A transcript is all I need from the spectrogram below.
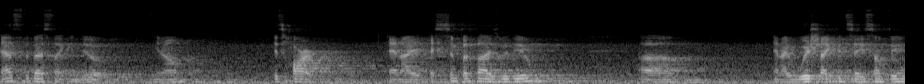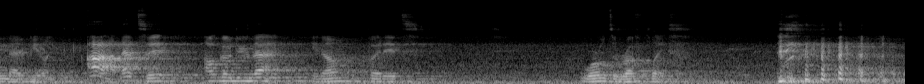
that's the best I can do, you know? It's hard, and I, I sympathize with you. Um, and I wish I could say something that'd be like, ah, that's it, I'll go do that, you know? But it's, world's a rough place.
